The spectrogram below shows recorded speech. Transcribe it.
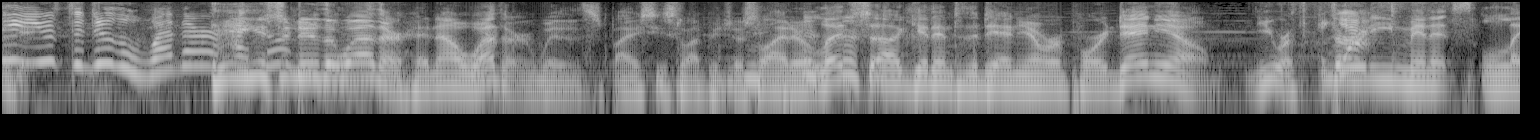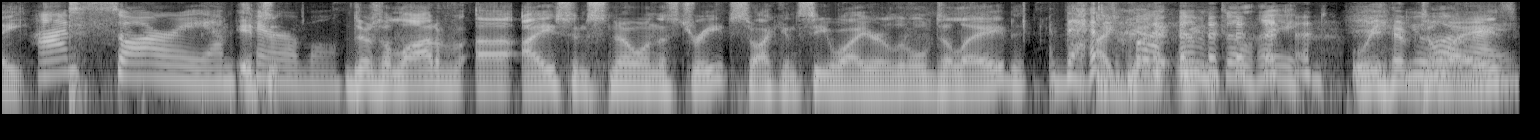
he used to do the weather? He I used to do the weather, and now weather with spicy Sloppy Joe slider. Let's uh, get into the Danielle report. Danielle, you are 30 Yes. minutes late. I'm sorry. I'm It's- terrible. There's a lot of uh, ice and snow on the street, so I can see why you're a little delayed. That's I get why it. I'm We- delayed. We have You delays.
